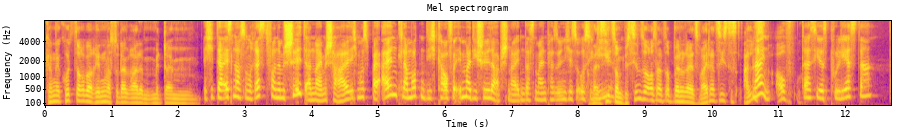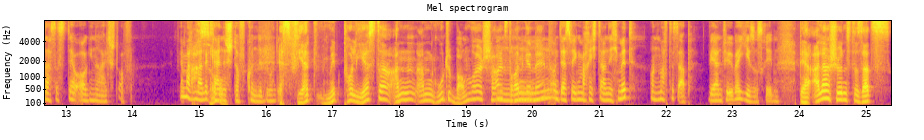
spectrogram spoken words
können wir kurz darüber reden, was du da gerade mit deinem, Ich, da ist noch so ein Rest von einem Schild an meinem Schal. Ich muss bei allen Klamotten, die ich kaufe, immer die Schilder abschneiden. Das ist mein persönliches OCD. weil es sieht so ein bisschen so aus, als ob, wenn du da jetzt weiterziehst, das alles Nein, auf. das hier ist Polyester, das ist der Originalstoff. Wir machen mal eine so. kleine Stoffkunde, du. Es wird mit Polyester an, an gute Baumwollschals dran genäht. Und deswegen mache ich da nicht mit und mache das ab, während wir über Jesus reden. Der allerschönste Satz,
